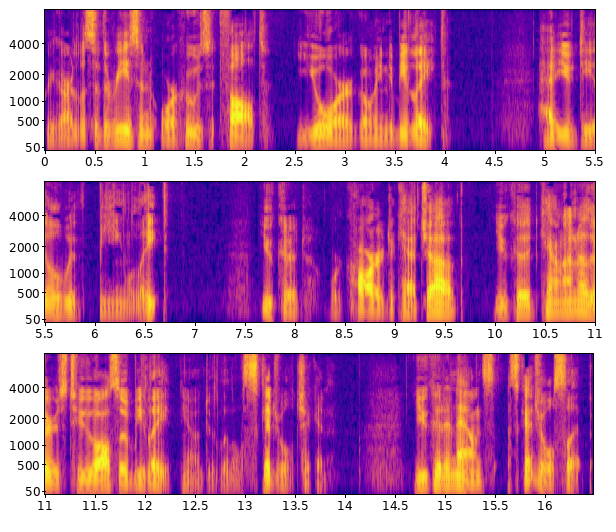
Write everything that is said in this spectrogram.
Regardless of the reason or who's at fault, you're going to be late. How do you deal with being late? You could work hard to catch up. You could count on others to also be late, you know, do a little schedule chicken. You could announce a schedule slip.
